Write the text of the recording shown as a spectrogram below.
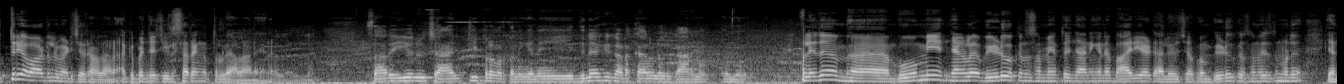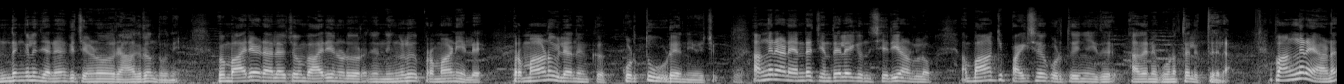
ഒത്തിരി അവാർഡുകൾ മേടിച്ച ഒരാളാണ്. അക്കിപ്പഞ്ച ചികിത്സാ രംഗത്തുള്ള ആളാണ് ഞാൻ. സാർ ഈ ഒരു ചാരിറ്റി പ്രവർത്തനം ഇങ്ങനെ ഇതിലേക്ക് കടക്കാനുള്ള ഒരു കാരണം ഒന്ന്. അല്ല ഇത് ഭൂമി ഞങ്ങൾ വീട് വെക്കുന്ന സമയത്ത് ഞാനിങ്ങനെ ഭാര്യയായിട്ട് ആലോചിച്ചു. അപ്പം വീട് വെക്കുന്ന സമയത്ത് നമ്മൾ എന്തെങ്കിലും ജനങ്ങൾക്ക് ചെയ്യണമെന്ന് ഒരു ആഗ്രഹം തോന്നി. അപ്പം ഭാര്യയായിട്ട് ആലോചിച്ചപ്പോൾ ഭാര്യ എന്നോട് പറഞ്ഞു നിങ്ങൾ പ്രമാണിയല്ലേ? പ്രമാണമില്ല നിങ്ങൾക്ക് കൊടുത്തുകൂടെ? എന്ന് ചോദിച്ചു. അങ്ങനെയാണ് എന്റെ ചിന്തയിലേക്ക് ഒന്ന് ശരിയാണല്ലോ. ബാക്കി പൈസ കൊടുത്തു കഴിഞ്ഞാൽ ഇത് അതിന് ഗുണത്തിലെത്തുകയില്ല. അപ്പോൾ അങ്ങനെയാണ്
